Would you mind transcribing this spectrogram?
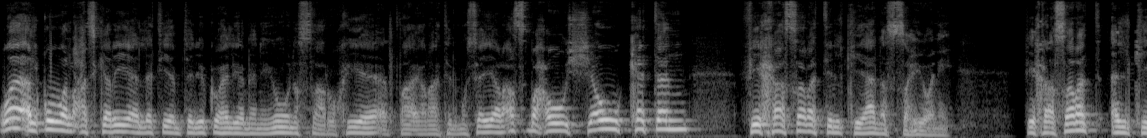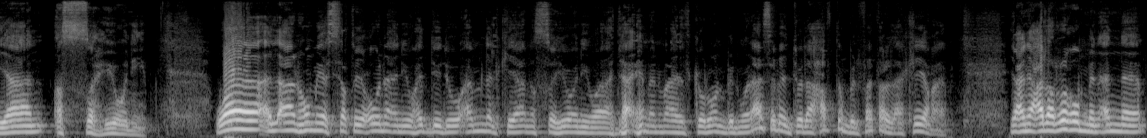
والقوة العسكرية التي يمتلكها اليمنيون الصاروخية الطائرات المسيرة أصبحوا شوكة في خاصرة الكيان الصهيوني. في خاصرة الكيان الصهيوني. والآن هم يستطيعون أن يهددوا أمن الكيان الصهيوني ودائما ما يذكرون بالمناسبة أنتم لاحظتم بالفترة الأخيرة. يعني على الرغم من أن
